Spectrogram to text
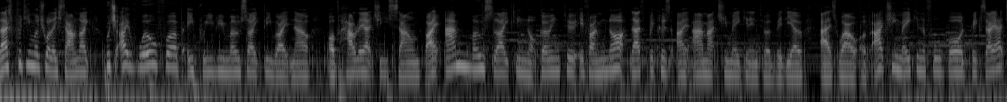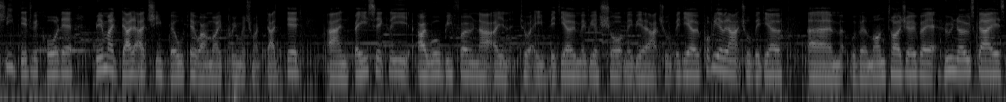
that's pretty much what they sound like, which I will throw up a preview most likely right now of how they actually sound, but I am most likely not going to. If I'm not, that's because I am actually making into a video as well of actually making the full board because I actually did record it. Me and my dad actually built it, well, my pretty much my dad did, and basically I will be throwing that into a video, maybe a short, maybe an actual video, probably an actual video um, with a montage over it. Who knows, guys?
